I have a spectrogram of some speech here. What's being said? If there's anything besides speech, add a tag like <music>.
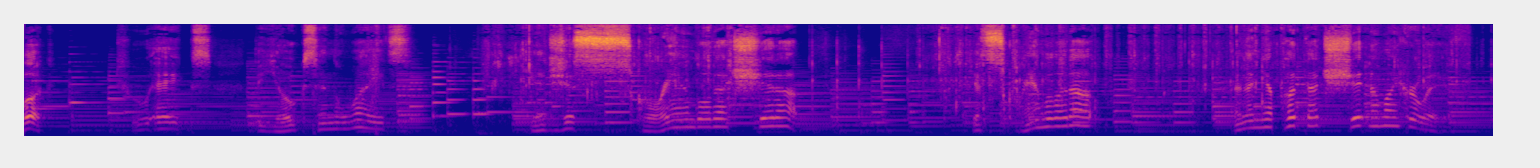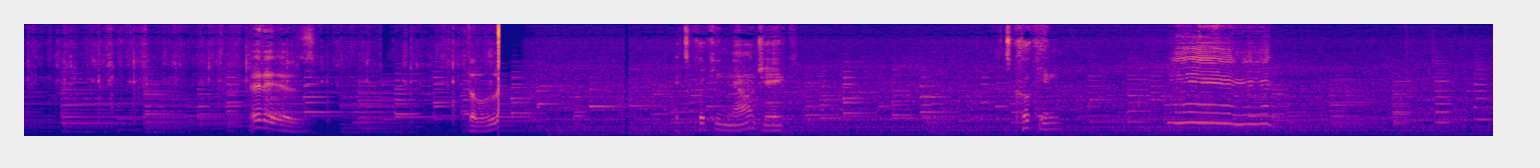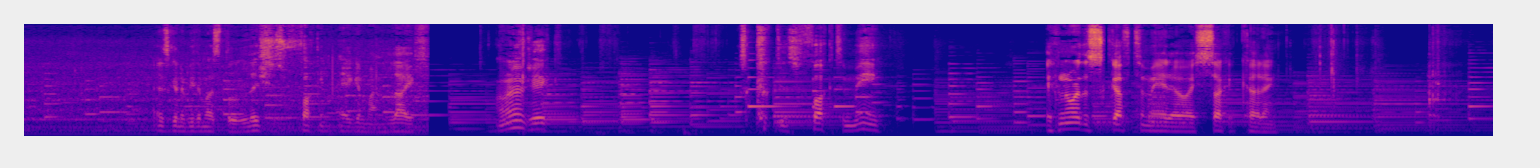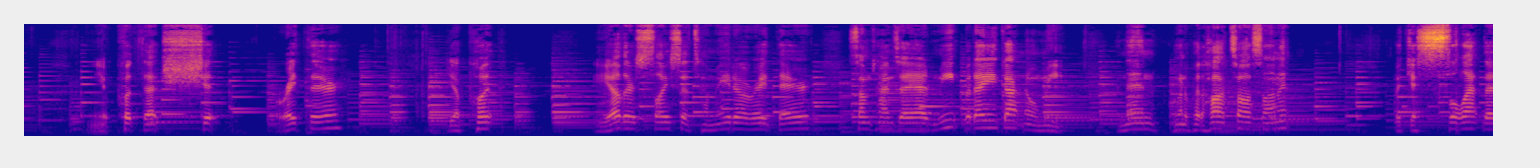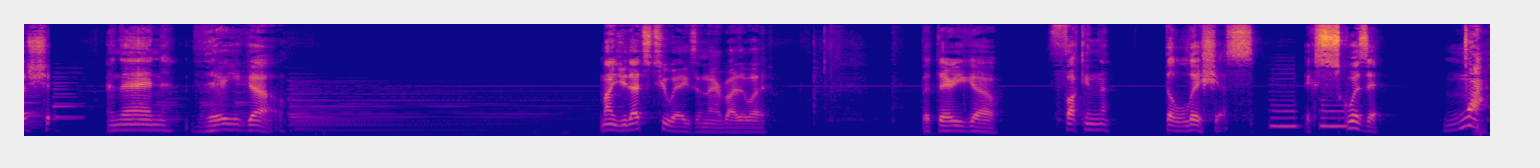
Look, two eggs, the yolks and the whites. You just scramble that shit up. You scramble it up. And then you put that shit in a microwave. It is delicious. It's cooking now, Jake. It's cooking. <laughs> It's gonna be the most delicious fucking egg in my life. I don't know, Jake. It's cooked as fuck to me. Ignore the scuffed tomato, I suck at cutting. You put that shit right there. You put the other slice of tomato right there. Sometimes I add meat, but I ain't got no meat. And then I'm gonna put hot sauce on it. But you slap that shit. And then there you go. Mind you, that's two eggs in there, by the way. But there you go. Fucking delicious. Mm-hmm. Exquisite. Mwah!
